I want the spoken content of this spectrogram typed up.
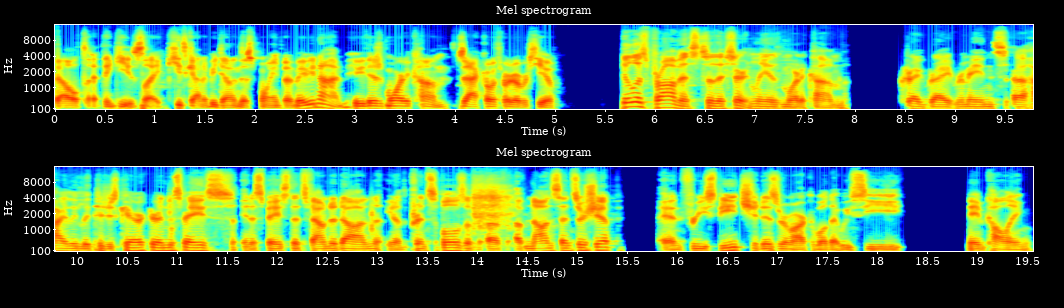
belt. I think he's like, he's got to be done at this point, but maybe not. Maybe there's more to come. Zach, I'll throw it over to you. Still is promised, so there certainly is more to come. Craig Wright remains a highly litigious character in the space, in a space that's founded on you know the principles of, of, of non censorship and free speech, it is remarkable that we see name calling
